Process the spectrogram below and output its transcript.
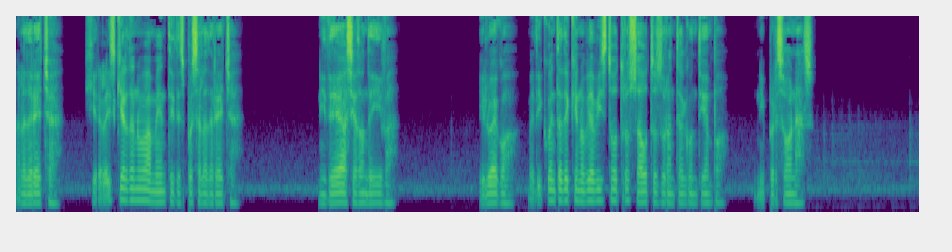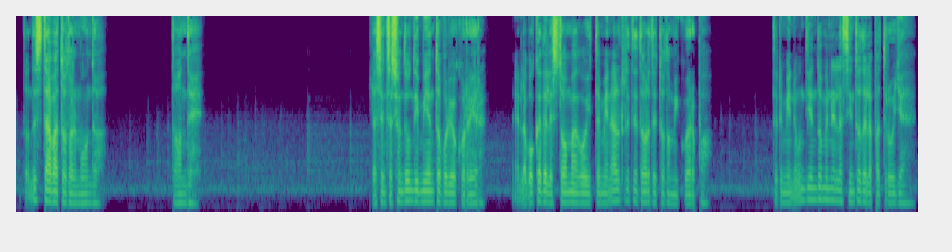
a la derecha, giré a la izquierda nuevamente y después a la derecha. Ni idea hacia dónde iba. Y luego me di cuenta de que no había visto otros autos durante algún tiempo, ni personas. ¿Dónde estaba todo el mundo? ¿Dónde? La sensación de hundimiento volvió a ocurrir, en la boca del estómago y también alrededor de todo mi cuerpo. Terminé hundiéndome en el asiento de la patrulla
